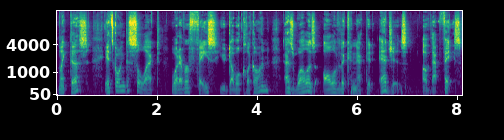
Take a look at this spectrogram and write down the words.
like this, it's going to select whatever face you double click on, as well as all of the connected edges of that face.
